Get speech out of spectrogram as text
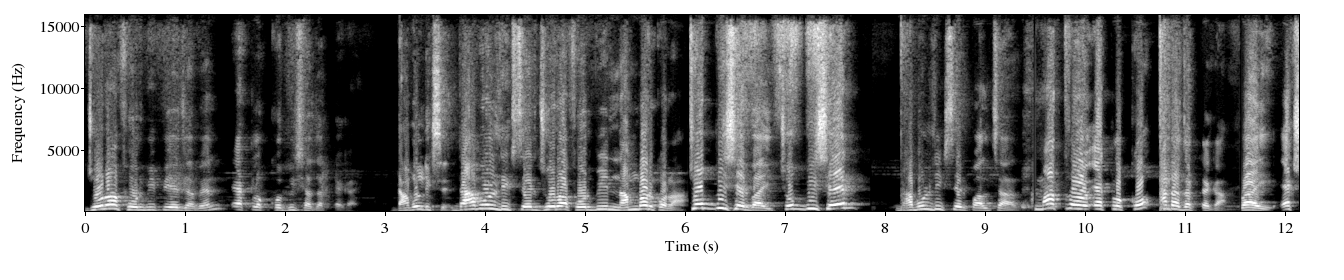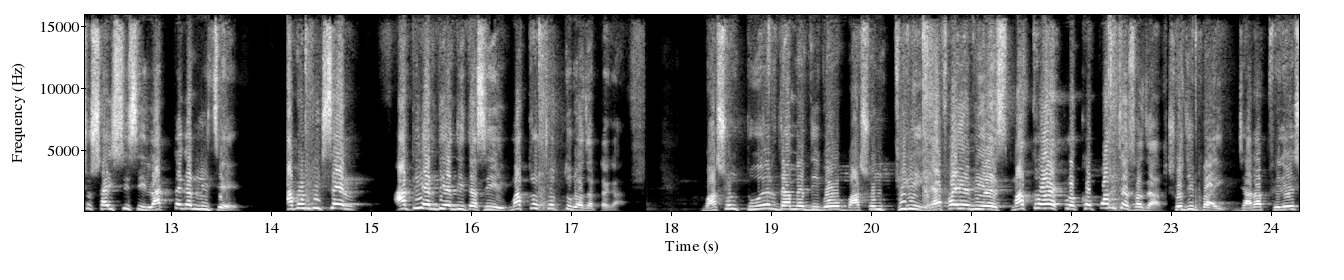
জোড়া ফোর বি পেয়ে যাবেন এক লক্ষ বিশ হাজার টাকায়। ডাবল ডিক্সে ডাবল ডিক্সের জোড়া ফোর বি নাম্বার করা। চব্বিশের ভাই চব্বিশের ডাবল ডিক্সের পালচার মাত্র এক লক্ষ আট হাজার টাকা। ভাই একশো ষাট সিসি লাখ টাকার নিচে। ডাবল ডিক্সের আটিয়ার দিয়ে দিতেছি মাত্র সত্তর হাজার টাকা। বাসন টু এর দামে দিব বাসন থ্রি এফআইএবিএস মাত্র এক লক্ষ পঞ্চাশ হাজার। সজীব ভাই যারা ফ্রেশ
